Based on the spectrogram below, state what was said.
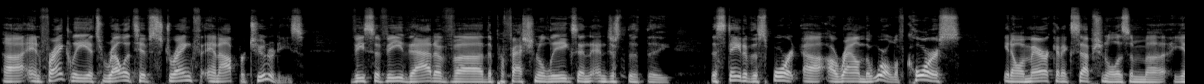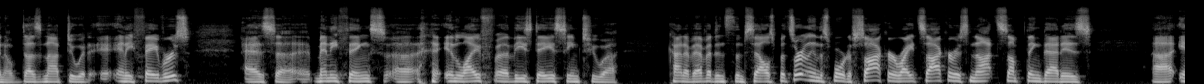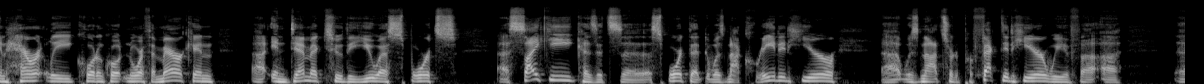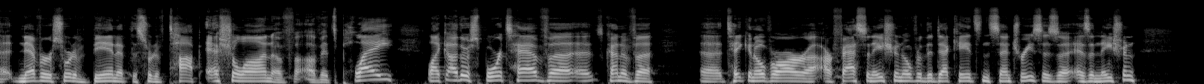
and frankly, its relative strength and opportunities vis-a-vis that of the professional leagues and and just the the the state of the sport uh, around the world. Of course, you know American exceptionalism, uh, you know, does not do it any favors, as uh, many things uh, in life uh, these days seem to uh, kind of evidence themselves. But certainly in the sport of soccer, right? Soccer is not something that is inherently "quote unquote" North American, endemic to the U.S. sports psyche because it's a sport that was not created here, uh, was not sort of perfected here. We've uh, uh, uh, never sort of been at the sort of top echelon of of its play like other sports have. it's kind of taken over our our fascination over the decades and centuries as a as a nation.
